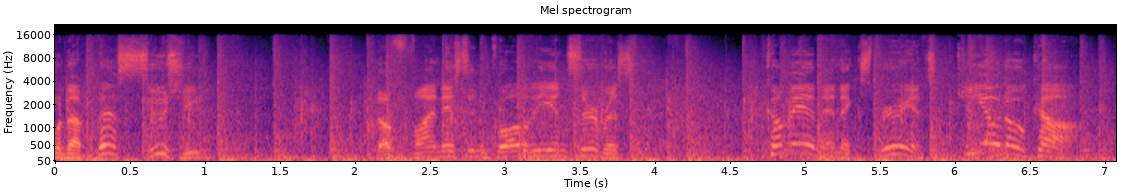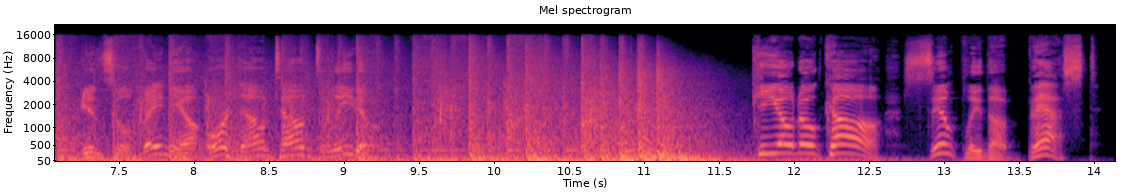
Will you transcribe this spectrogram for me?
for the best sushi, the finest in quality and service. Come in and experience Kyoto Ka in Sylvania or downtown Toledo. Kyoto Ka, simply the best.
